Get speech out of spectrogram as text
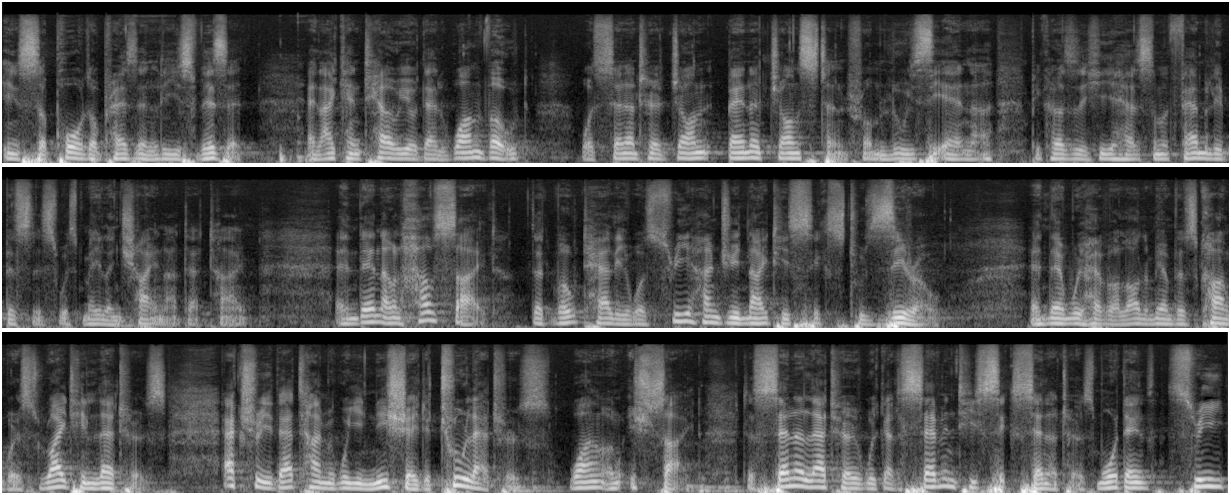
in support of President Lee's visit. And I can tell you that one vote was Senator John Bennett Johnston from Louisiana because he has some family business with mainland China at that time. And then on the House side, the vote tally was 396 to 0 and then we have a lot of members of Congress writing letters. Actually, that time we initiated two letters, one on each side. The Senate letter, we got 76 senators, more than three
